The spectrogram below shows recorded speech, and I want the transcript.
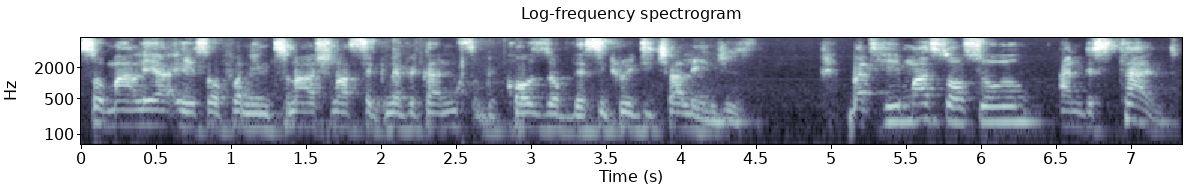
Somalia is of an international significance because of the security challenges. But he must also understand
